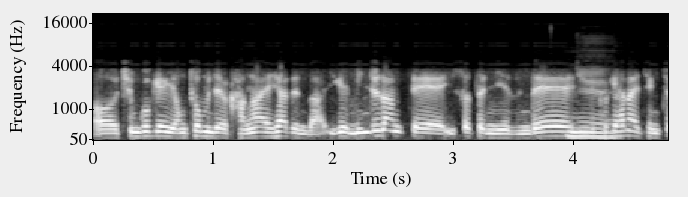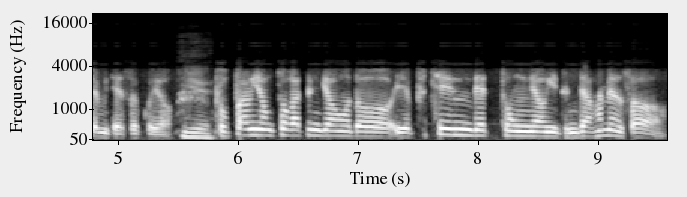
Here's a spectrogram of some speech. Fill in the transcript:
어 중국의 영토 문제를 강화해야 된다. 이게 민주당 때 있었던 일인데 예. 그게 하나의 쟁점이 됐었고요. 예. 북방 영토 같은 경우도 예, 푸틴 대통령이 등장하면서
